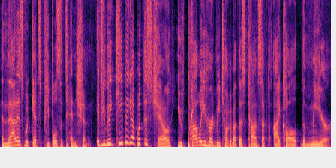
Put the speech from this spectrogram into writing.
and that is what gets people's attention. If you've been keeping up with this channel, you've probably heard me talk about this concept I call the mirror.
